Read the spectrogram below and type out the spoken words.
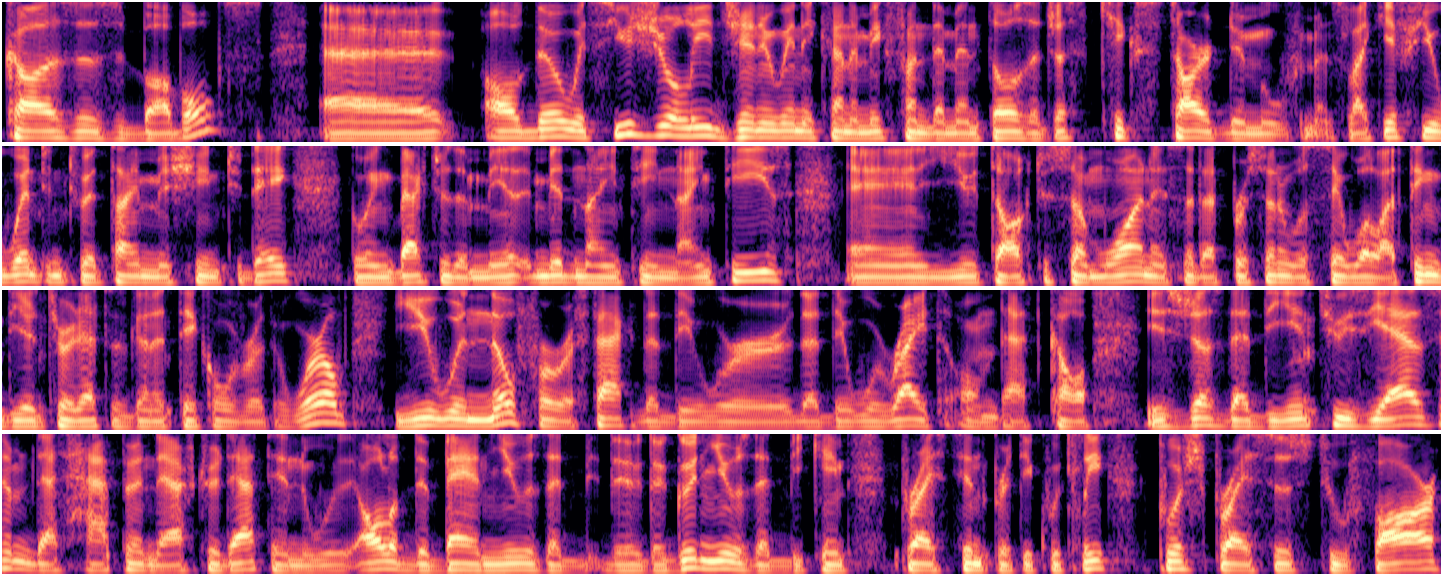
causes bubbles, uh, although it's usually genuine economic fundamentals that just kickstart the movements. Like if you went into a time machine today, going back to the mid 1990s, and you talk to someone, and so that person will say, "Well, I think the internet is going to take over the world," you would know for a fact that they were that they were right on that call. It's just that the enthusiasm that happened after that, and all of the bad news that the, the good news that became priced in pretty quickly, pushed too far,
